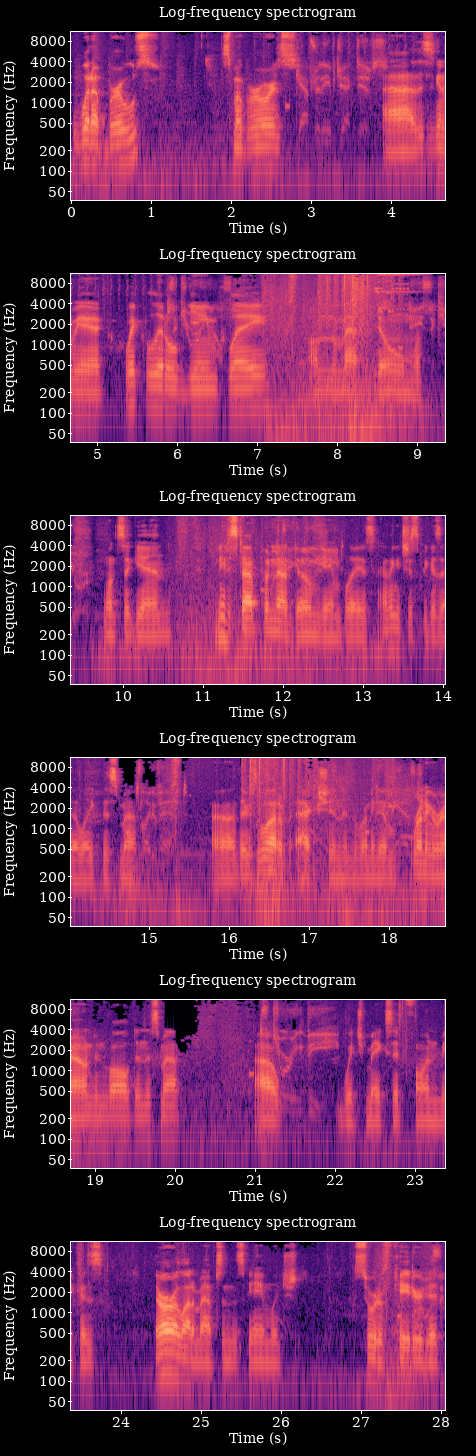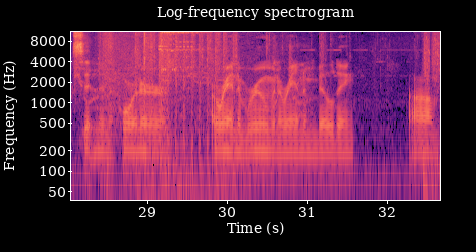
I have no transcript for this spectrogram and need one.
What up, bros? Smokeroor's. Uh, this is gonna be a quick little gameplay on the map Dome once again. I need to stop putting out Dome gameplays. I think it's just because I like this map. Uh, there's a lot of action and running running around involved in this map, uh, which makes it fun because there are a lot of maps in this game which sort of cater to sitting in a corner or a random room in a random building. Um,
